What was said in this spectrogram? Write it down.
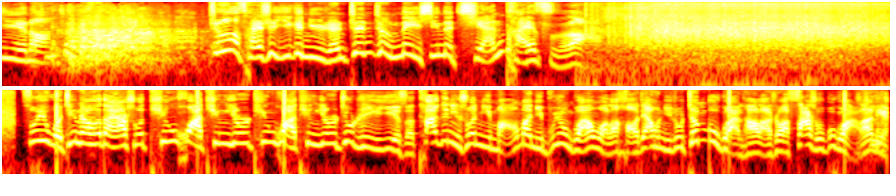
义呢？这才是一个女人真正内心的潜台词啊！所以我经常和大家说，听话听音儿，听话听音儿，就是这个意思。他跟你说你忙吧，你不用管我了。好家伙，你就真不管他了，是吧？撒手不管了你。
